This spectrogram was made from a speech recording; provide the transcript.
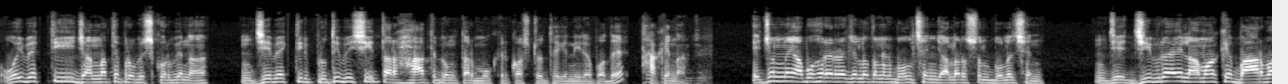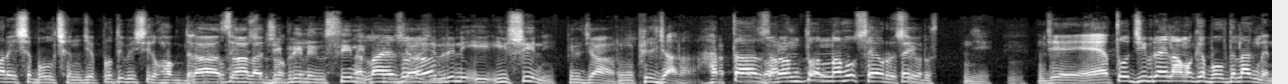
ওই ব্যক্তি জান্নাতে প্রবেশ করবে না যে ব্যক্তির প্রতিবেশী তার হাত এবং তার মুখের কষ্ট থেকে নিরাপদে থাকে না। এজন্যই আবু হুরায়রা বলছেন যে আল্লাহ রসুল বলেছেন যে জিব্রাইল আমাকে বারবার এসে বলছেন যে প্রতিবেশীর হক যে এত জিব্রাইল আমাকে বলতে লাগলেন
